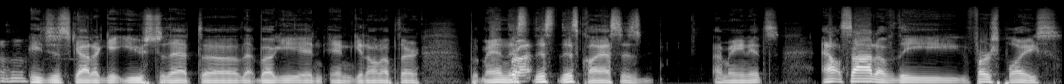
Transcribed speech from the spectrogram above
Mhm. He's just got to get used to that uh, that buggy and, and get on up there. But man, this Right. this this class is, I mean, it's outside of the first place.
